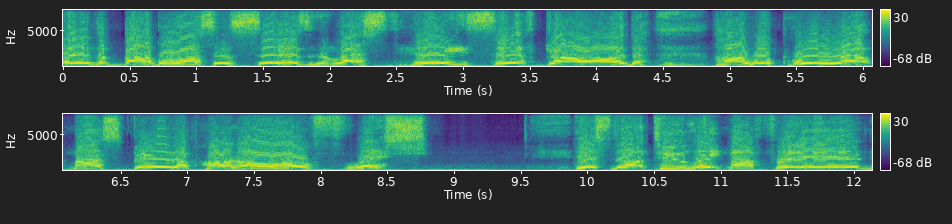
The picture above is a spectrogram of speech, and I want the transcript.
And the Bible also says in the last days, saith God, I will pour out my spirit upon all flesh. It's not too late, my friend.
